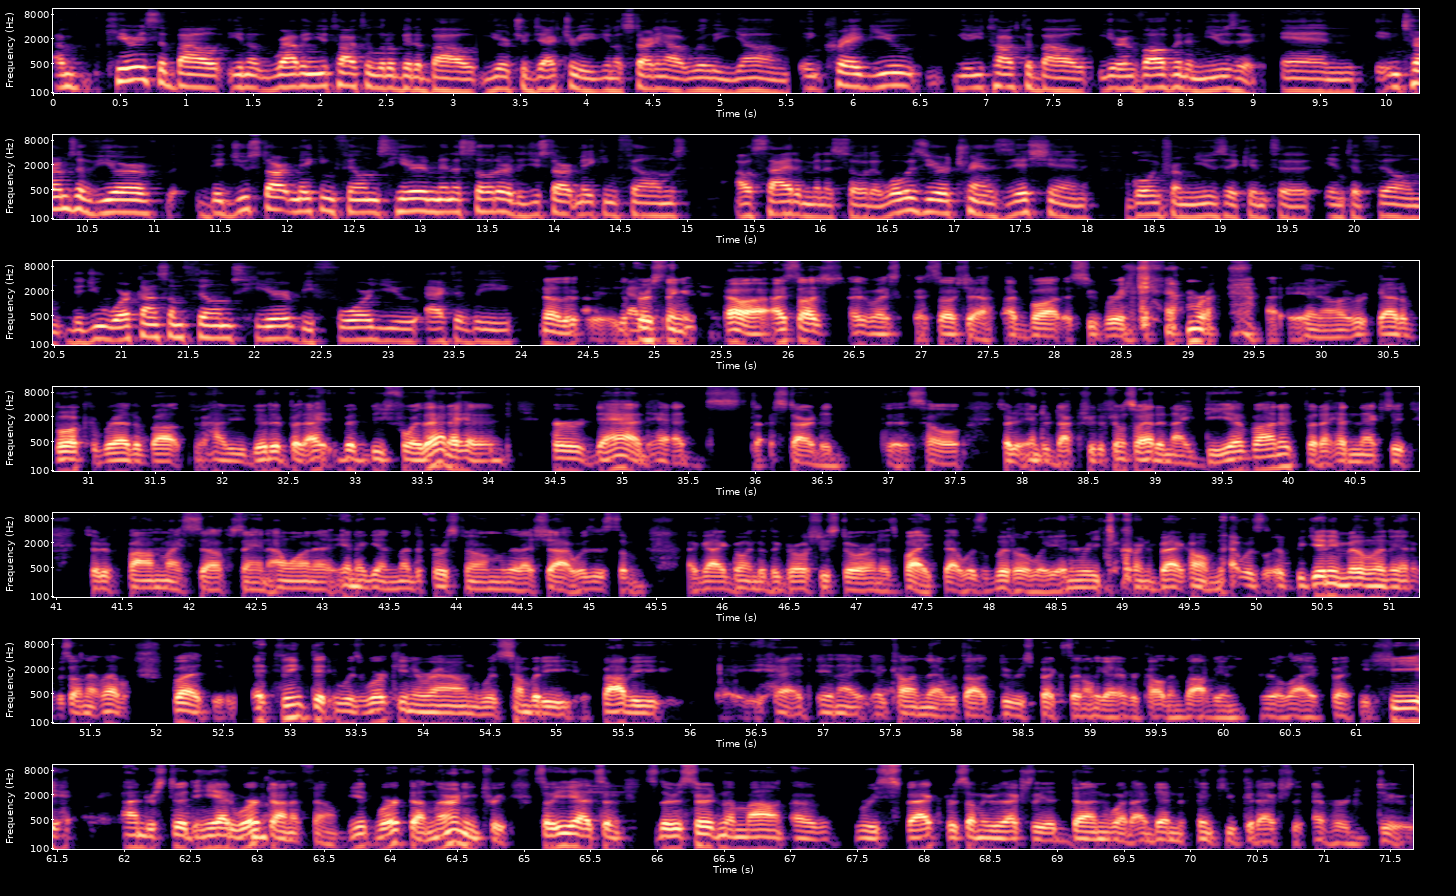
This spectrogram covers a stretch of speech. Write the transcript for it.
I'm curious about, you know, Robin, you talked a little bit about your trajectory, you know, starting out really young. And Craig, you you, you talked about your involvement in music. And in terms of your did you start making films here in Minnesota or did you start making films outside of Minnesota. What was your transition going from music into into film? Did you work on some films here before you actively? No, the, uh, the first thing. Oh, I saw I, I saw Shaft. I bought a Super 8 camera. I, you know, got a book, read about how you did it. But I but before that, I had her dad had st- started this whole sort of introductory to film. So I had an idea about it, but I hadn't actually sort of found myself saying, I want to, and again, my, the first film that I shot was just some, a guy going to the grocery store on his bike. That was literally, and returning back home. That was beginning, middle, and end. It was on that level. But I think that it was working around with somebody, Bobby eh, had, and I, I, call him that without due respect, because I don't think I ever called him Bobby in real life, but he understood he had worked on a film. He had worked on learning tree. So he had some so there's a certain amount of respect for somebody who actually had done what i didn't think you could actually ever do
